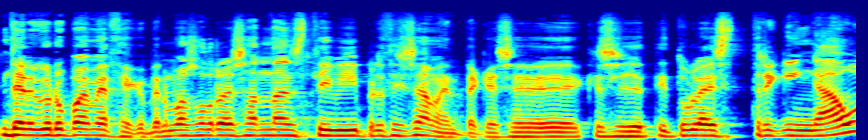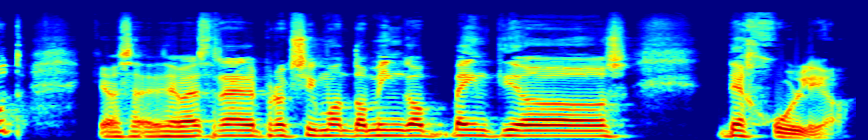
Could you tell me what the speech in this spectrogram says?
del grupo MC, que tenemos otro de Sundance TV precisamente, que se, que se titula Streaking Out, que se va a estrenar el próximo domingo 22 de julio.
